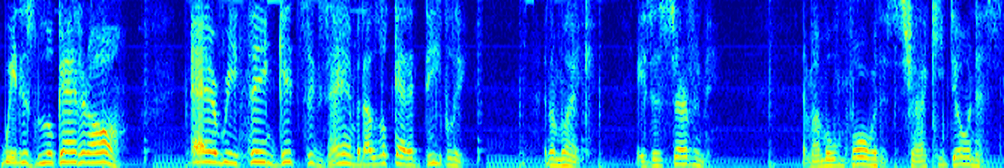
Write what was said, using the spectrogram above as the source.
We just look at it all. Everything gets examined. I look at it deeply. And I'm like, is this serving me? Am I moving forward with this? Should I keep doing this?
